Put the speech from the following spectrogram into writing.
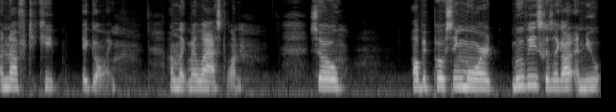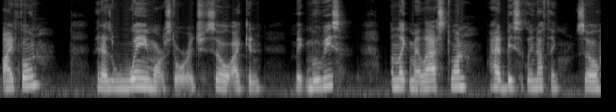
enough to keep it going, unlike my last one. So I'll be posting more movies because I got a new iPhone that has way more storage, so I can make movies. Unlike my last one, I had basically nothing. So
